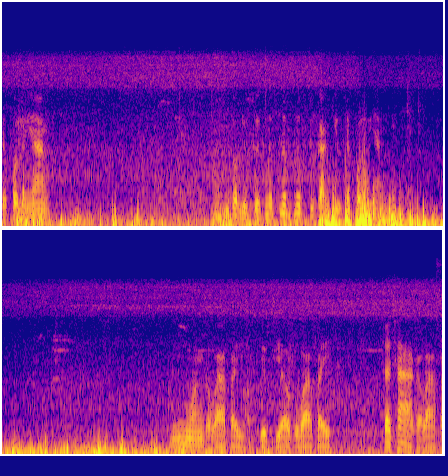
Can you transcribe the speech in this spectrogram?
แต่คนหรือยังก็รู้สึกนึบนึบนึบอยู่กลางคิวจะคนหรือยังนึงนวงก็ว่าไปเสียวๆก็ว่าไปช้าช้าๆก็ว่าไป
